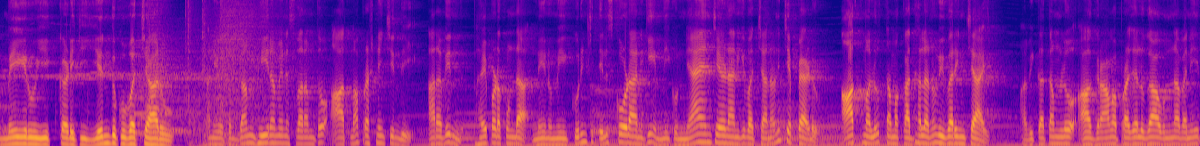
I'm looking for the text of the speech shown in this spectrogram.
మీరు ఇక్కడికి ఎందుకు వచ్చారు? అని ఒక గంభీరమైన స్వరంతో ఆత్మ ప్రశ్నించింది. అరవింద్ భయపడకుండా నేను మీ గురించి తెలుసుకోవడానికి మీకు న్యాయం చేయడానికి వచ్చానని చెప్పాడు. ఆత్మలు తమ కథలను వివరించాయి. అవి గతంలో ఆ గ్రామ ప్రజలుగా ఉన్నవని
